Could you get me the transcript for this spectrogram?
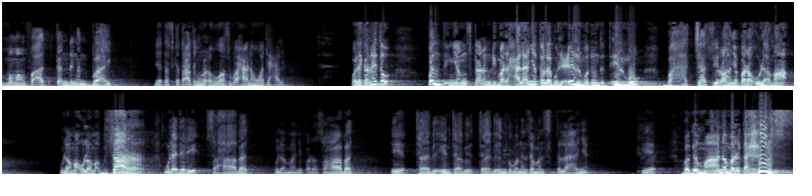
memanfaatkan dengan baik di atas ketaatan kepada Allah Subhanahu wa taala. Oleh karena itu penting yang sekarang di marhalanya talabul ilmu untuk ilmu baca sirahnya para ulama. Ulama-ulama besar mulai dari sahabat, ulamanya para sahabat, iya, tabi'in, tabi'in, tabi'in kemudian zaman setelahnya. Iya. Bagaimana mereka hirs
